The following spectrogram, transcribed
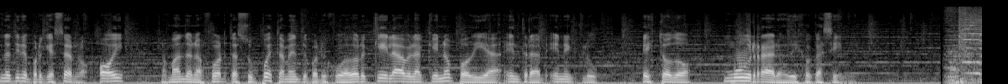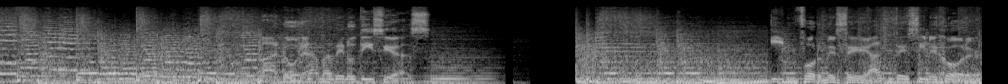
no tiene por qué hacerlo. Hoy nos manda una oferta supuestamente por el jugador que él habla que no podía entrar en el club. Es todo muy raro, dijo Cassini. Panorama de noticias. Infórmese antes y mejor.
